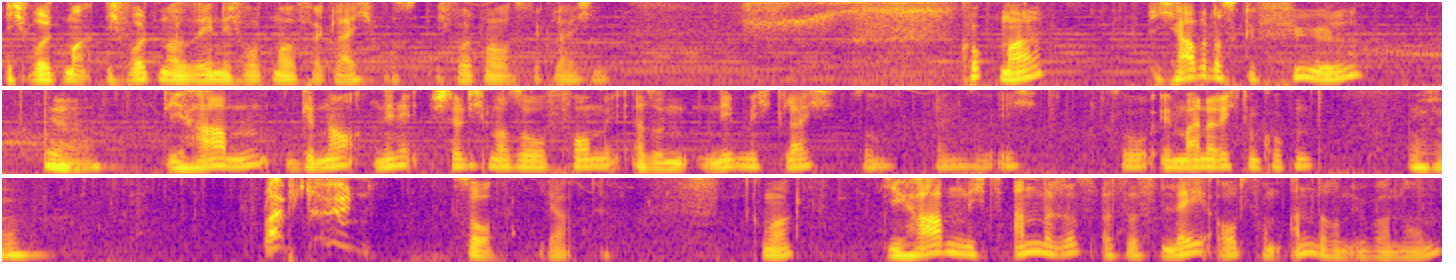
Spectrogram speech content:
Ich wollte mal, ich wollte mal sehen, ich wollte mal vergleichen, was, ich wollte mal was vergleichen. Guck mal, ich habe das Gefühl, Ja. die haben genau, nee, nee, stell dich mal so vor mir, also neben mich gleich, so, gleich so ich, so in meine Richtung guckend. Also. Bleib stehen! So, ja. Guck mal, die haben nichts anderes als das Layout vom anderen übernommen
